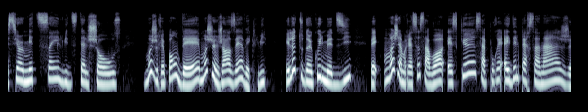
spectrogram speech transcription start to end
si un médecin lui dit telle chose? Moi, je répondais, moi, je jasais avec lui. Et là, tout d'un coup, il me dit, ben, moi, j'aimerais ça savoir, est-ce que ça pourrait aider le personnage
